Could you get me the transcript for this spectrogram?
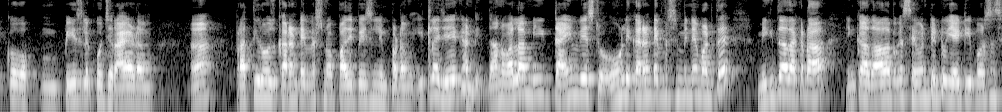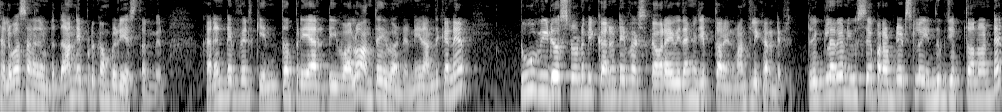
ఎక్కువ పేజీలకు వచ్చి రాయడం ప్రతిరోజు కరెంట్ అఫైర్స్లో పది పేజీలు నింపడం ఇట్లా చేయకండి. దానివల్ల మీ time waste. Only current affairs మీదే పడితే మిగతాది అక్కడ ఇంకా దాదాపుగా seventy to eighty percent syllabus అనేది ఉంటుంది. దాన్ని ఎప్పుడు కంప్లీట్ చేస్తారు మీరు? కరెంట్ అఫైర్స్కి ఎంత ప్రియారిటీ ఇవ్వాలో అంత ఇవ్వండి. నేను అందుకనే టూ వీడియోస్లో మీకు కరెంట్ అఫైర్స్ కవర్ అయ్యే విధంగా చెప్తాను నేను మంత్లీ కరెంట్ అఫైర్స్. రెగ్యులర్గా న్యూస్ పేపర్ అప్డేట్స్లో ఎందుకు చెప్తాను అంటే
